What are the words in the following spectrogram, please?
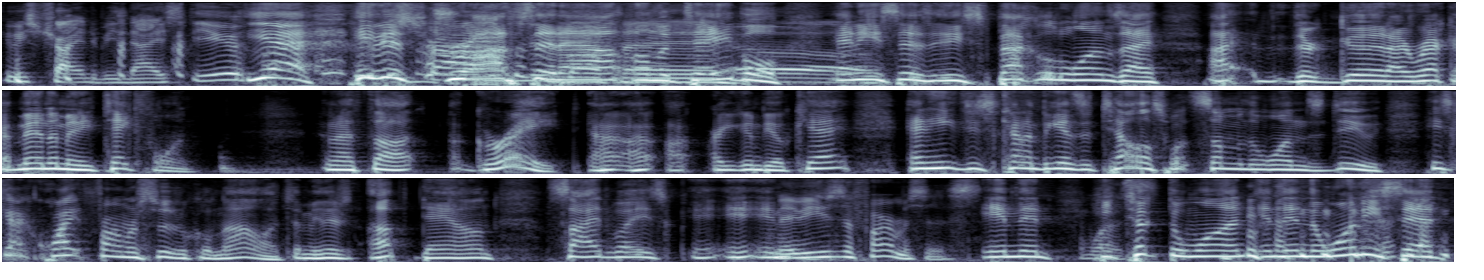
He was trying to be nice to you. Yeah, he just drops it out on the buffet. table, oh. and he says these speckled ones, I, I, they're good. I recommend them, and he takes one. And I thought, great. I, I, are you going to be okay? And he just kind of begins to tell us what some of the ones do. He's got quite pharmaceutical knowledge. I mean, there's up, down, sideways, and, and, Maybe he's a pharmacist. and then he Was. took the one, and then the one he said,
